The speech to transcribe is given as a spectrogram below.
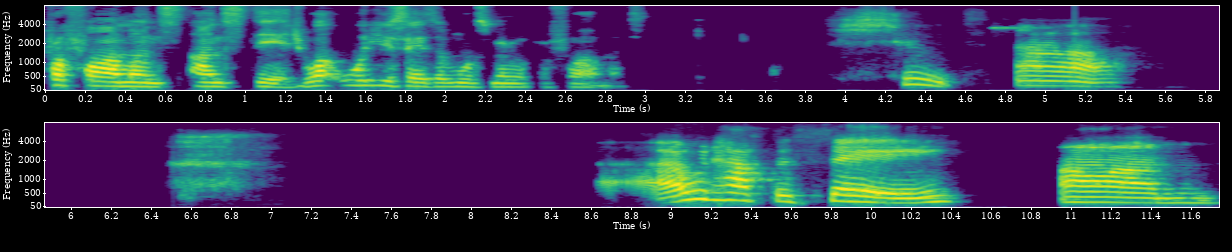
performance on stage? What would you say is the most memorable performance? Shoot. Uh, I would have to say um,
